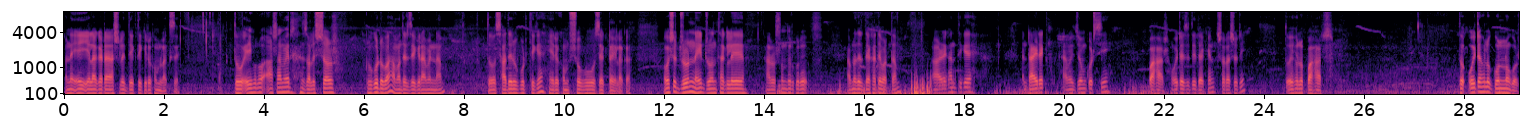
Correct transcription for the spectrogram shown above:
মানে এই এলাকাটা আসলে দেখতে কীরকম লাগছে। তো এই হলো আসামের জলেশ্বর ঘুঘুডোবা, আমাদের যে গ্রামের নাম। তো ছাদের উপর থেকে এরকম সবুজ একটা এলাকা। অবশ্য ড্রোন নেই ড্রোন থাকলে আরও সুন্দর করে আপনাদের দেখাতে পারতাম। আর এখান থেকে ডাইরেক্ট আমি জুম করছি পাহাড়, ওইটা যদি দেখেন সরাসরি, তো এই হলো পাহাড়। তো ওইটা হলো গণ্যগর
